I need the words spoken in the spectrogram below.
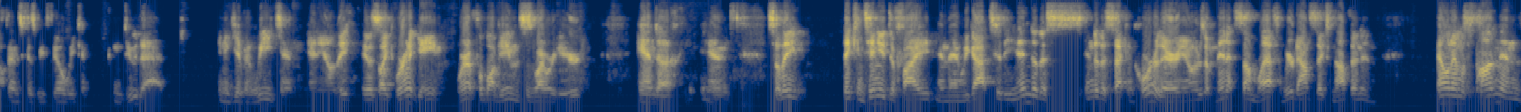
offense because we feel we can can do that any given week. And and you know they it was like we're in a game, we're in a football game. This is why we're here. And uh, and so they they continued to fight, and then we got to the end of this into the second quarter. There, you know, there was a minute some left, and we were down six nothing, and L and M was punting, and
